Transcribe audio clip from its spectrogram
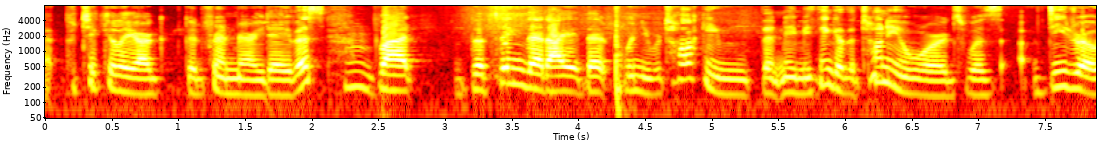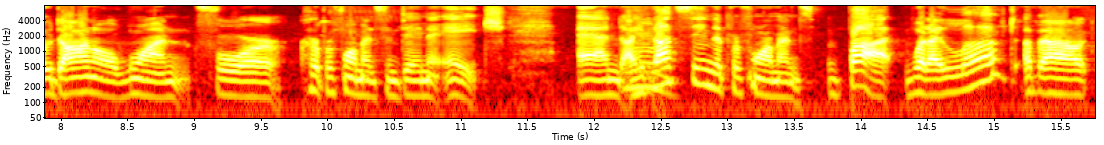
uh, particularly our good friend Mary Davis. But the thing that I that when you were talking that made me think of the Tony Awards was Deirdre O'Connell won for her performance in Dana H. And I have not mm. seen the performance, but what I loved about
